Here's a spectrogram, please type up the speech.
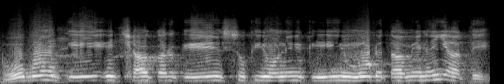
भोगों की इच्छा करके सुखी होने की मूढ़ता में नहीं आते।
